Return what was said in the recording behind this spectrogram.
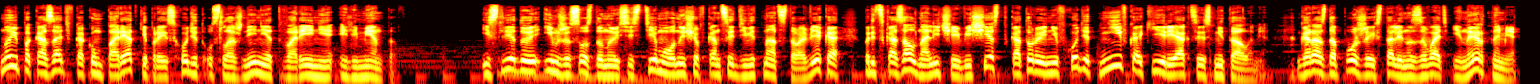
но и показать, в каком порядке происходит усложнение творения элементов. Исследуя им же созданную систему, он еще в конце 19 века предсказал наличие веществ, которые не входят ни в какие реакции с металлами. Гораздо позже их стали называть инертными,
